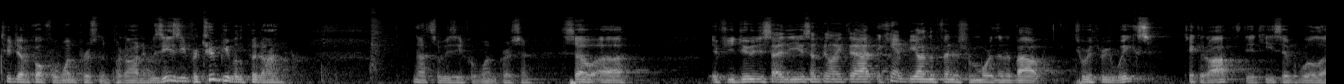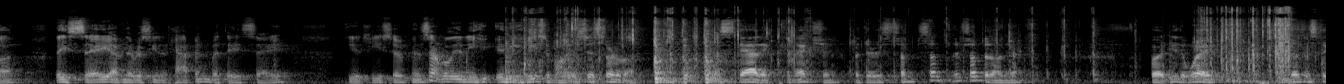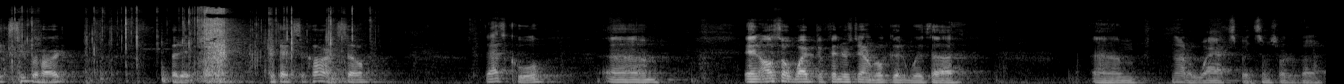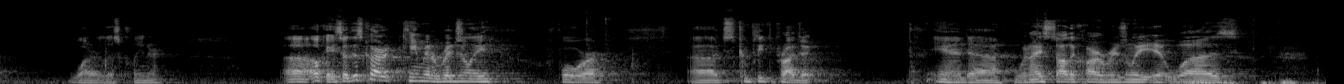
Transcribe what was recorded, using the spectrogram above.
too difficult for one person to put on. It was easy for two people to put on, not so easy for one person. So uh, if you do decide to use something like that, it can't be on the fenders for more than about two or three weeks. Take it off. The adhesive will, uh, they say, I've never seen it happen, but they say the adhesive, and it's not really any, any adhesive on it, it's just sort of a, a static connection, but there's some, some, there's something on there. But either way, it doesn't stick super hard, but it protects the car. So that's cool. Um, and also wipe the fenders down real good with uh, um, not a wax, but some sort of a waterless cleaner. Uh, okay, so this car came in originally for uh, just complete the project. And uh, when I saw the car originally, it was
